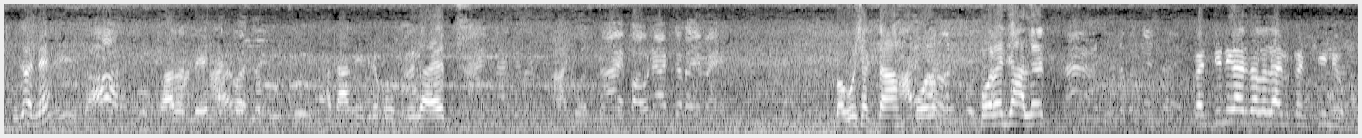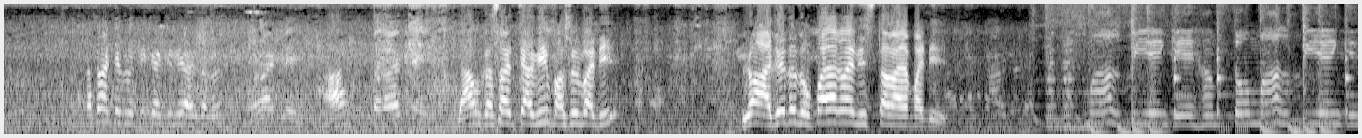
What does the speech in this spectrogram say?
किती वाजले? चार वाजले. आता आम्ही इकडे पोहोचलेलो आहेत. नाही पावणे आठचा टाइम आहे बघू शकता. पोर पोरांची हालत. कंटिन्यू गाडी चालवली आम्ही कंटिन्यू कसं वाटते कृती कंटिन्यू बरं वाटले हा जाम कसं वाटते आम्ही पासून पाठी? यो अजय तर झोपायला लागला निसता माझ्या पाठी. माल पिएंगे हम तो माल पिएंगे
